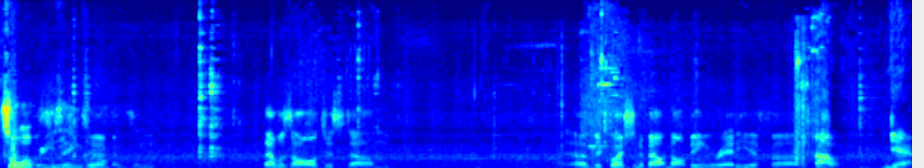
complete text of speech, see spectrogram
So what were you saying, Zero? Weapons and that was all just um, uh, the question about not being ready. If uh, Oh. Yeah.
